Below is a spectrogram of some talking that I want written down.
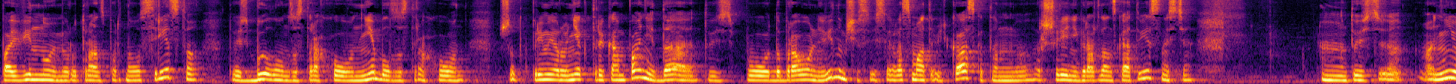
по ВИН-номеру транспортного средства, то есть был он застрахован, не был застрахован. Что, к примеру, некоторые компании, да, то есть по добровольным видам, сейчас если рассматривать КАСКО, там расширение гражданской ответственности, то есть э, они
